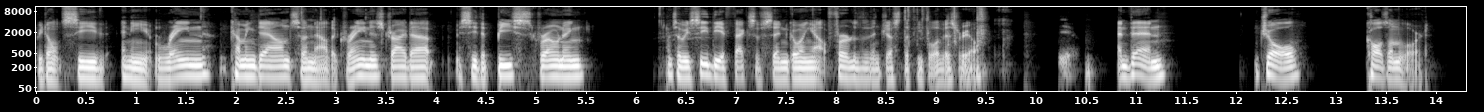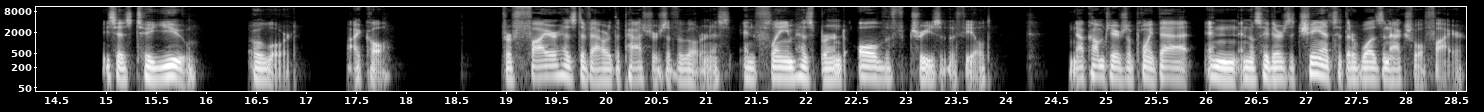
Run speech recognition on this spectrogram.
We don't see any rain coming down, so now the grain is dried up. We see the beasts groaning. And so we see the effects of sin going out further than just the people of Israel. Yeah. And then Joel calls on the Lord. He says, To you, O Lord, I call. For fire has devoured the pastures of the wilderness, and flame has burned all the trees of the field. Now, commentators will point that, and, and they'll say there's a chance that there was an actual fire.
